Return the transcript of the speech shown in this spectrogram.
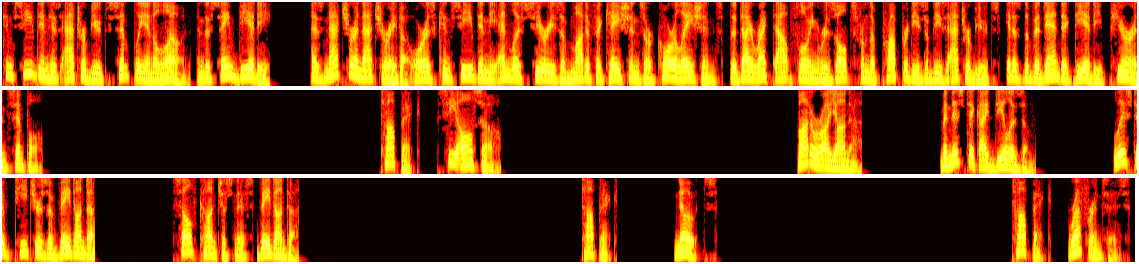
conceived in his attributes simply and alone, and the same deity as natura naturata or as conceived in the endless series of modifications or correlations, the direct outflowing results from the properties of these attributes, it is the Vedantic deity pure and simple. See also. Badarayana Monistic idealism. List of teachers of Vedanta. Self-consciousness Vedanta. Topic. Notes. Topic. References.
